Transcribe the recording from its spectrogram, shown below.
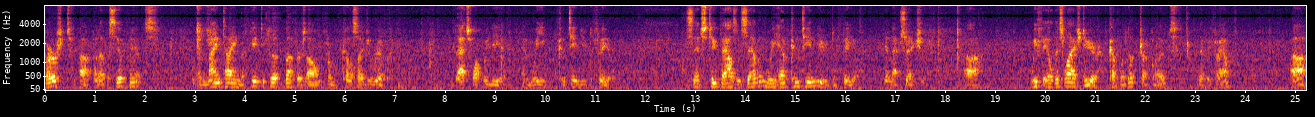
first uh, put up a silt fence and maintain the 50-foot buffer zone from Cullasaja River. That's what we did, and we continued to fill. Since 2007, we have continued to fill in that section. Uh, we filled this last year, a couple of dump truck loads that we found. Uh,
